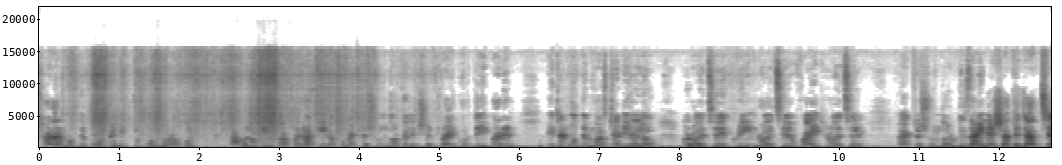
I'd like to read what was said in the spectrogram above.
ছাড়ার মধ্যে পড়বেন, একটু অন্যরকম। তাহলেও কিন্তু আপনারা এরকম একটা সুন্দর কালেকশন ট্রাই করতেই পারেন। এটার মধ্যে মাস্টার্ড ইয়েলো রয়েছে গ্রিন রয়েছে হোয়াইট রয়েছে, একটা সুন্দর ডিজাইনের সাথে যাচ্ছে।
